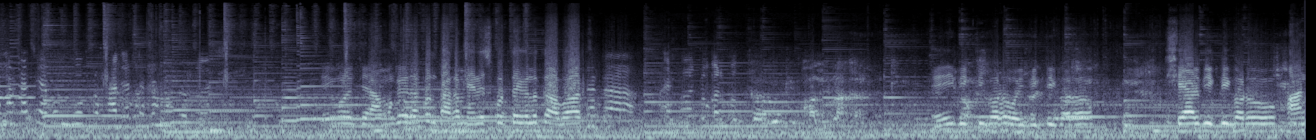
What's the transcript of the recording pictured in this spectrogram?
আমার কাছে এখন মোট হাজার মতো এই মনে হচ্ছে আমাকে এখন টাকা ম্যানেজ করতে গেলে তো আবার টাকা এখন জোগাড় করতে হবে। ভালো রাখার এই বিক্রি করো, ওই বিক্রি করো। শেয়ার বিক্রি করো ফান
